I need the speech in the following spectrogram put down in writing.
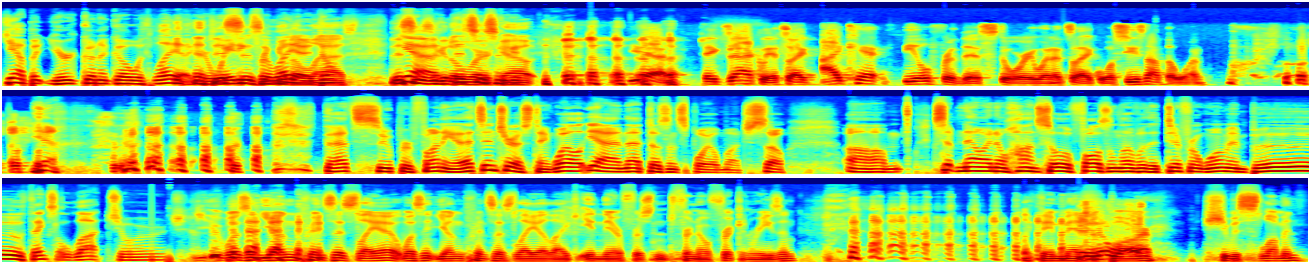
"Yeah, but you're gonna go with Leia. You're this waiting for gonna Leia. Don't- last. This Yeah, isn't gonna this work isn't out. gonna- Yeah, exactly. It's like I can't feel for this story when it's like, well, she's not the one. Yeah. That's super funny. That's interesting. Well, yeah, and that doesn't spoil much. So, um, except now I know Han Solo falls in love with a different woman. Boo. Thanks a lot, George. It wasn't young Princess Leia. It wasn't young Princess Leia like in there for for no freaking reason. like they met You at a know what? bar. She was slumming.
